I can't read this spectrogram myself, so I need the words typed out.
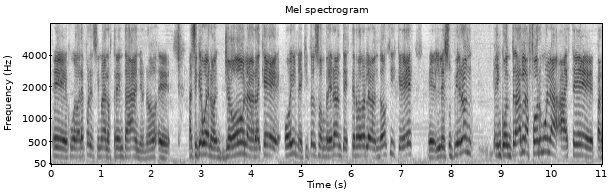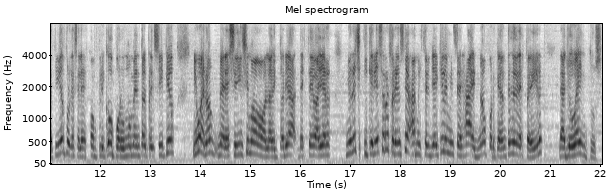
eh, jugadores por encima de los 30 años, ¿no? Eh, así que bueno, yo la verdad que hoy me quito el sombrero ante este Robert Lewandowski que eh, le supieron encontrar la fórmula a este partido porque se les complicó por un momento al principio y bueno, merecidísimo la victoria de este Bayern Múnich y quería hacer referencia a Mr. Jekyll y Mr. Hyde, ¿no? Porque antes de despedir la Juventus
